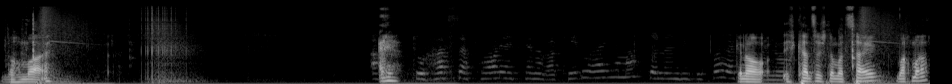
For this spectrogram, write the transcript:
Nochmal. Ah, Äh. du hast da vorne jetzt keine Raketen reingemacht, sondern diese Feuerkörper. Genau, ich kann es euch nochmal zeigen. Mach mal.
